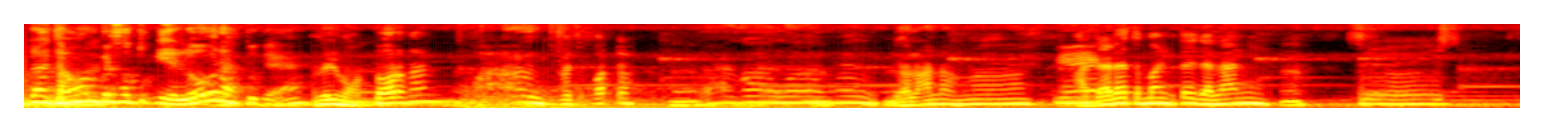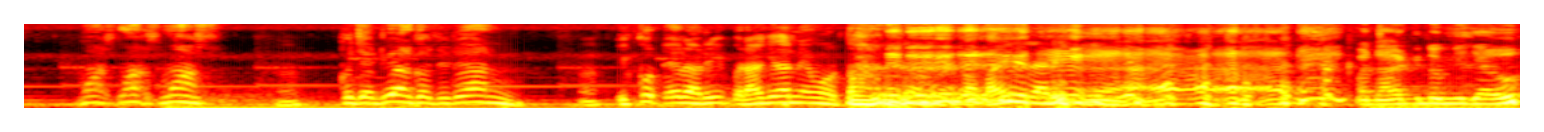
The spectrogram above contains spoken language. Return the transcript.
Udah jauh hampir satu kilo udah tuh kayak. Ambil motor kan? Wah cepet-cepet dah. Jalan dah nah. ada ada teman kita jalan nih. Mas mas mas. Kejadian kejadian ikut dia lari padahal kita naik motor. Ngapain dia lari? Padahal gedungnya jauh.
